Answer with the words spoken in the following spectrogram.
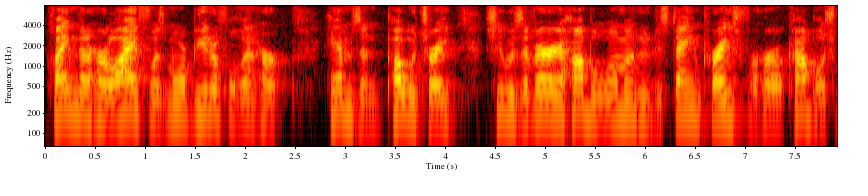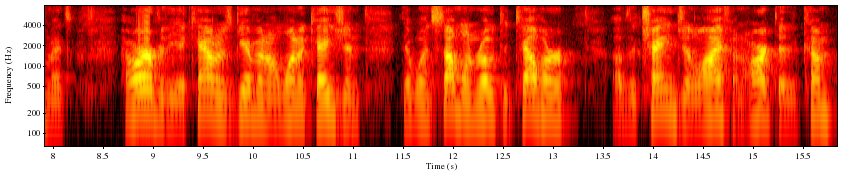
claimed that her life was more beautiful than her hymns and poetry. She was a very humble woman who disdained praise for her accomplishments. However, the account is given on one occasion that when someone wrote to tell her of the change in life and heart that had come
